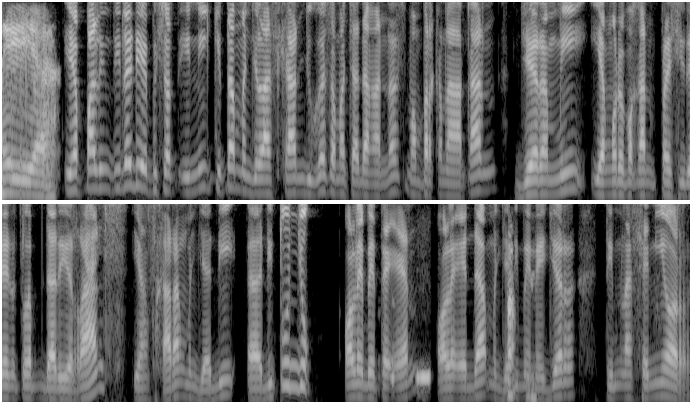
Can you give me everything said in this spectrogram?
iya. Ya paling tidak di episode ini kita menjelaskan juga sama cadanganers memperkenalkan Jeremy yang merupakan presiden klub dari Rans yang sekarang menjadi eh, ditunjuk oleh BTN oleh Eda menjadi manajer timnas senior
